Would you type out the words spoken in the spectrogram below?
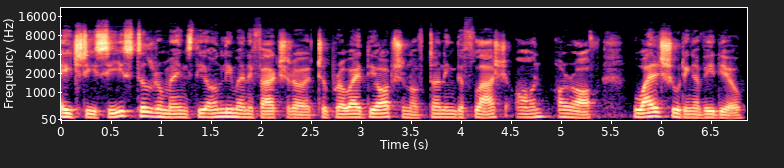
HTC still remains the only manufacturer to provide the option of turning the flash on or off while shooting a video.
